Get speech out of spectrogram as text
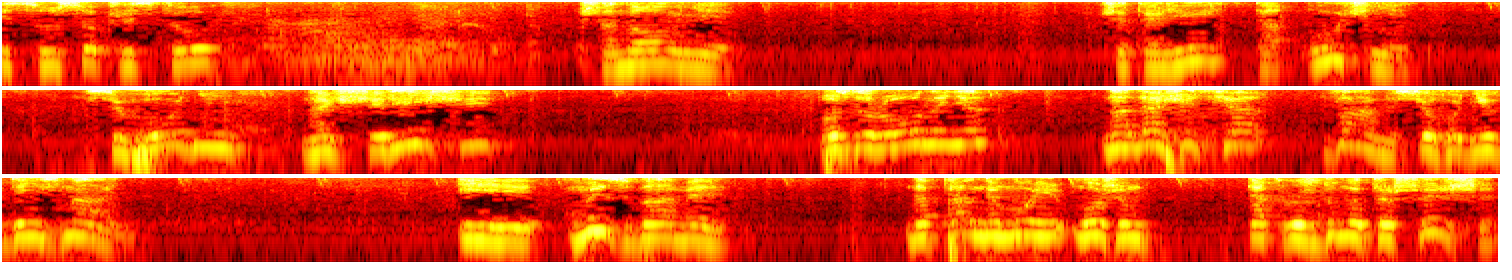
Ісусу Христу! Шановні вчителі та учні, сьогодні найщиріші поздоровлення належаться вам сьогодні в День знань. І ми з вами, напевне, можемо так роздумати ширше,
